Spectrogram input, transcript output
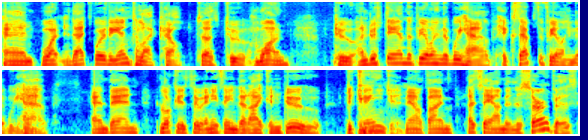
And what that's where the intellect helps us to one, to understand the feeling that we have, accept the feeling that we have, and then look, is there anything that I can do to change it? Now, if I'm, let's say I'm in the service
